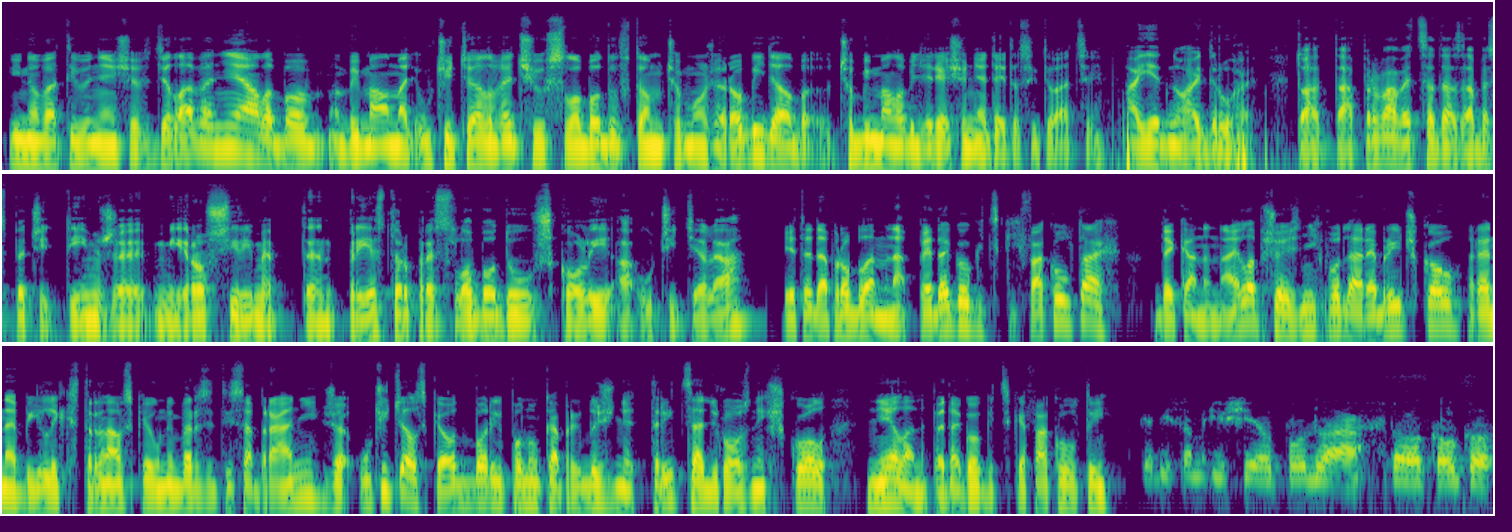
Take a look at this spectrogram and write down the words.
inovatívnejšie vzdelávanie, alebo by mal mať učiteľ väčšiu slobodu v tom, čo môže robiť, alebo čo by malo byť riešenie tejto situácie? A jedno aj druhé. Tá, tá prvá vec sa dá zabezpečiť tým, že my rozšírime ten priestor pre slobodu školy a učiteľa, je teda problém na pedagogických fakultách? Dekan najlepšej z nich podľa rebríčkov, René Bílik z Trnavskej univerzity sa bráni, že učiteľské odbory ponúka približne 30 rôznych škôl, nielen pedagogické fakulty. Keby som išiel podľa toho, koľko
